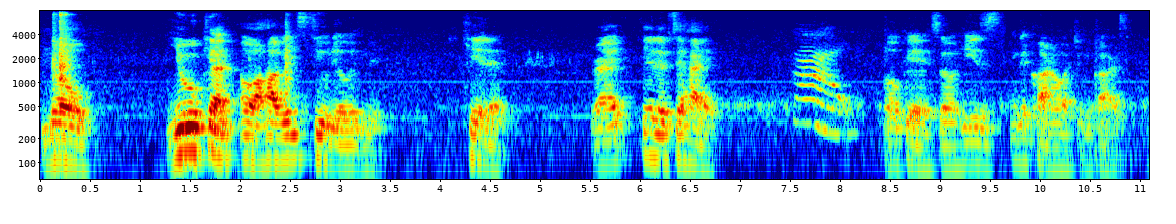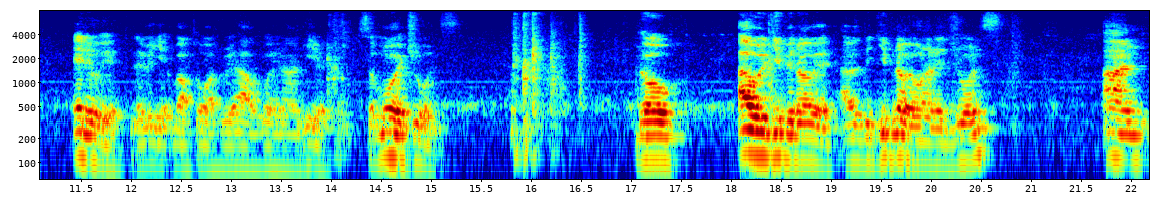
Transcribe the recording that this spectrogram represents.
Now, you can, oh, I have in studio with me, Caleb. Right? Caleb, say hi. Hi. Okay, so he's in the car watching cars. Anyway, let me get back to what we have going on here. So more drones. Now, I will give you away. I will be giving away one of the drones, and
